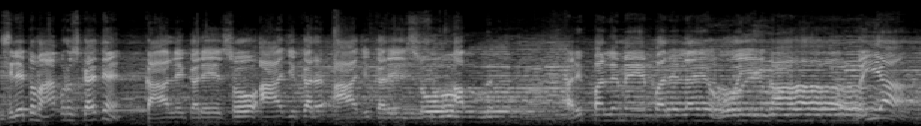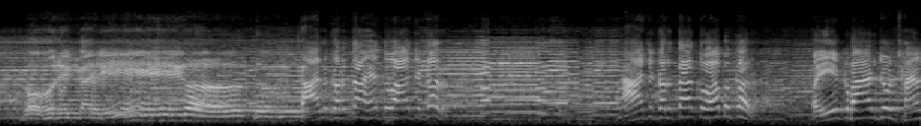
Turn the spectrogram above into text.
इसलिए तो महापुरुष कहते हैं, काल करे सो, आज कर, आज करे सो, अब। अरे, पल में पर लय होएगा। भैया गौर करेगा काल करता है तो आज कर। आज करता तो अब कर। और एक बार जो ठान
